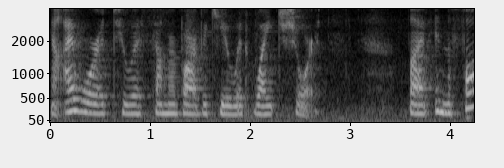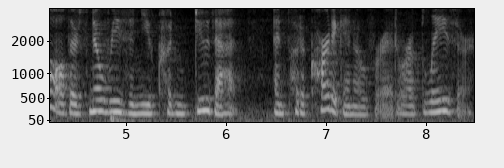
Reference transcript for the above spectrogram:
Now, I wore it to a summer barbecue with white shorts, but in the fall, there's no reason you couldn't do that and put a cardigan over it or a blazer.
